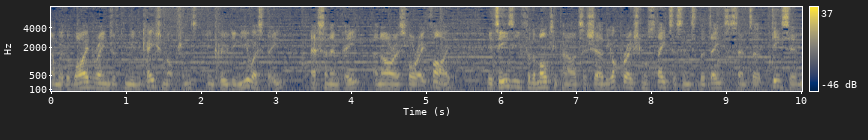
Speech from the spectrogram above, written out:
and with a wide range of communication options, including USB, SNMP and RS485, it's easy for the multi-power to share the operational status into the data center DCIM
